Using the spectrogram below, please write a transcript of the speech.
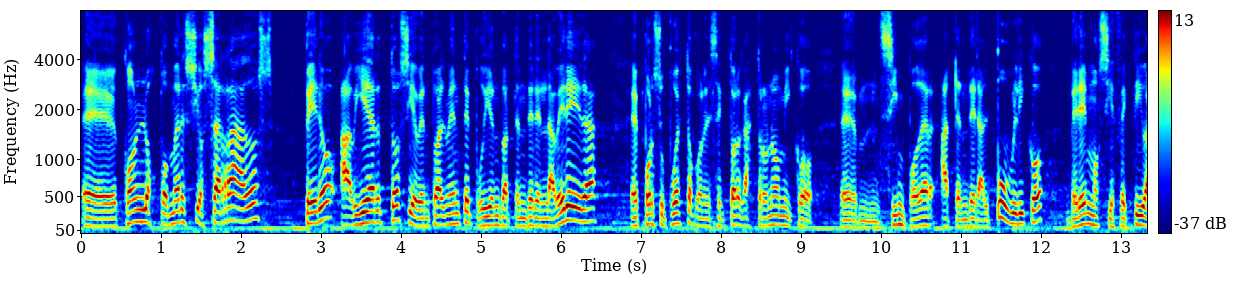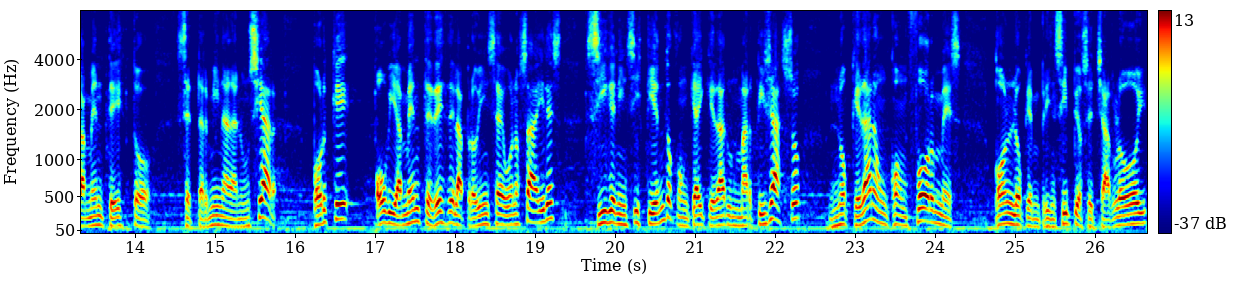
eh, con los comercios cerrados, pero abiertos y eventualmente pudiendo atender en la vereda, eh, por supuesto con el sector gastronómico em, sin poder atender al público. Veremos si efectivamente esto se termina de anunciar, porque obviamente desde la provincia de Buenos Aires siguen insistiendo con que hay que dar un martillazo, no quedaron conformes con lo que en principio se charló hoy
